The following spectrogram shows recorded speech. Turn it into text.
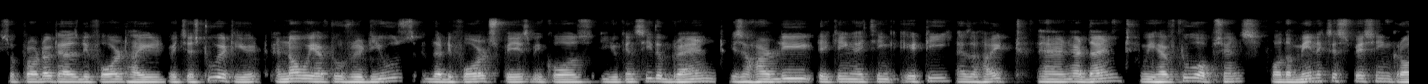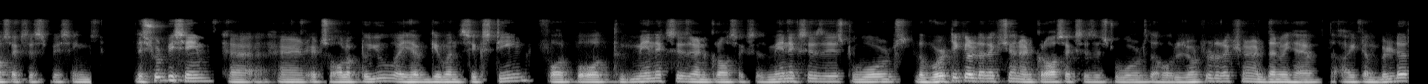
So product has default height which is 288 and now we have to reduce the default space because you can see the brand is hardly taking i think 80 as a height. And at the end we have two options for the main axis spacing cross axis spacing this should be same uh, and it's all up to you. I have given 16 for both main axis and cross axis. Main axis is towards the vertical direction and cross axis is towards the horizontal direction. And then we have the item builder,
